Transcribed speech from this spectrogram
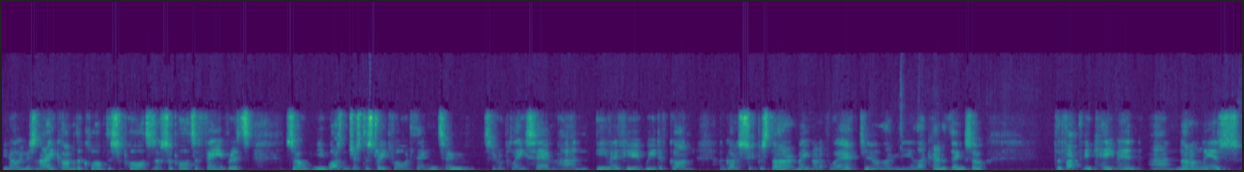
you know, he was an icon of the club. The supporters are supporter favourites. So it wasn't just a straightforward thing to to replace him. And even if you we'd have gone and got a superstar, it may not have worked. You know, that you know that kind of thing. So the fact that he came in and not only has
